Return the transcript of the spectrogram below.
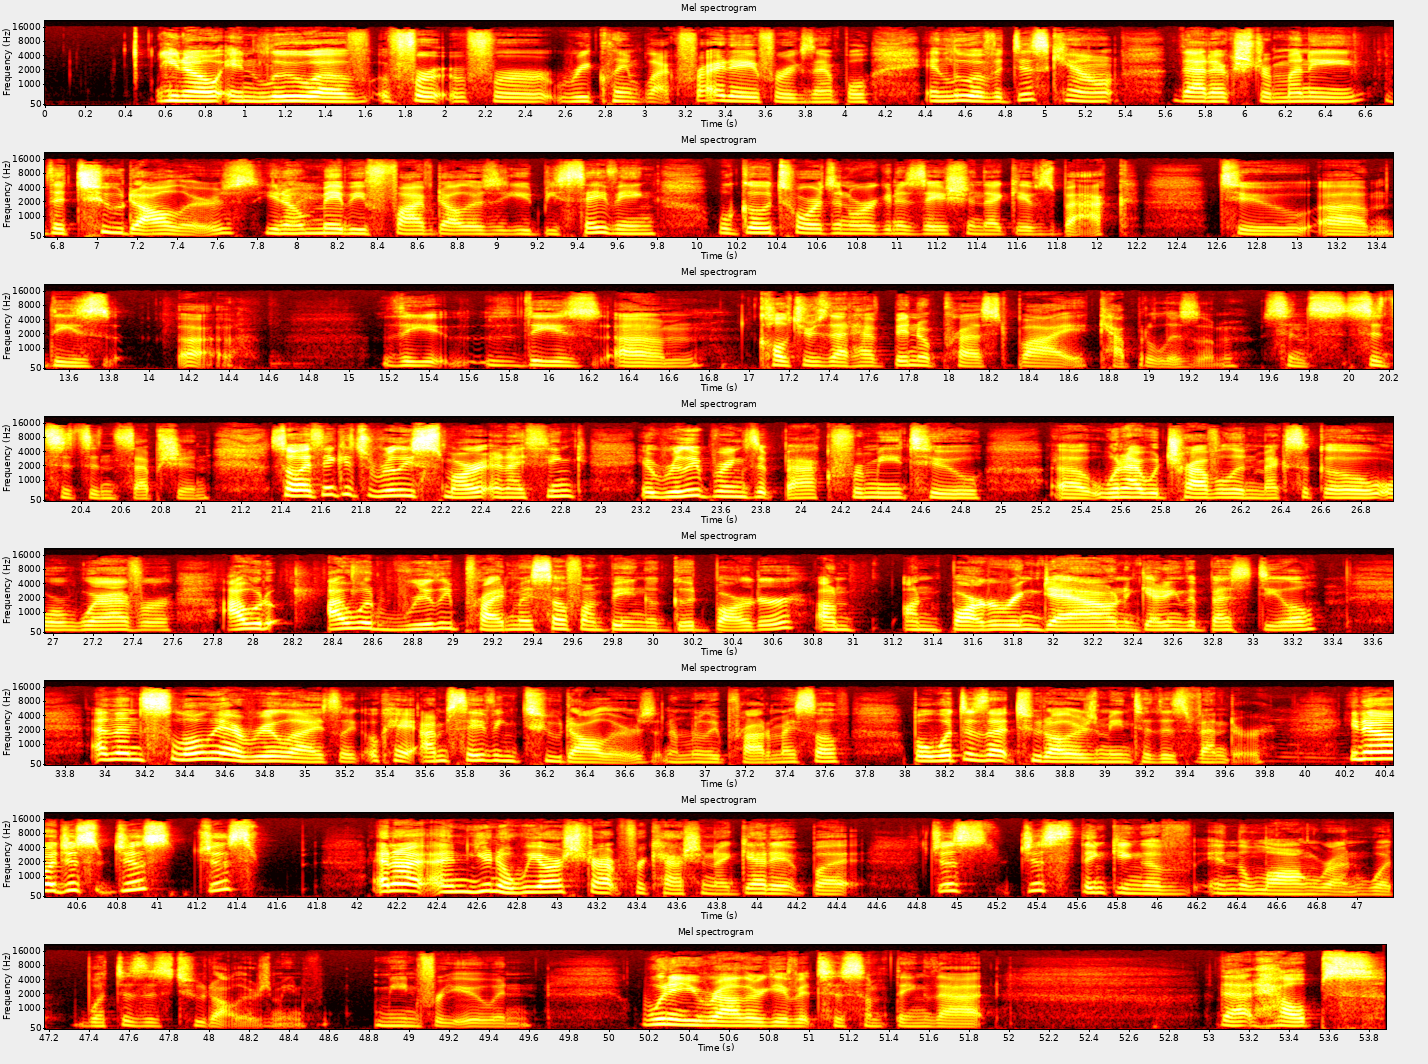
you know, in lieu of for for Reclaim Black Friday, for example, in lieu of a discount, that extra money, the two dollars, you know, maybe five dollars that you'd be saving, will go towards an organization that gives back to um, these uh, the these um, cultures that have been oppressed by capitalism since since its inception. So I think it's really smart, and I think it really brings it back for me to uh, when I would travel in Mexico or wherever. I would I would really pride myself on being a good barter, on on bartering down and getting the best deal. And then slowly I realized, like, okay, I'm saving two dollars, and I'm really proud of myself. But what does that two dollars mean to this vendor? You know, just just just, and I and you know we are strapped for cash, and I get it, but just just thinking of in the long run, what what does this two dollars mean mean for you? And wouldn't you rather give it to something that that helps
